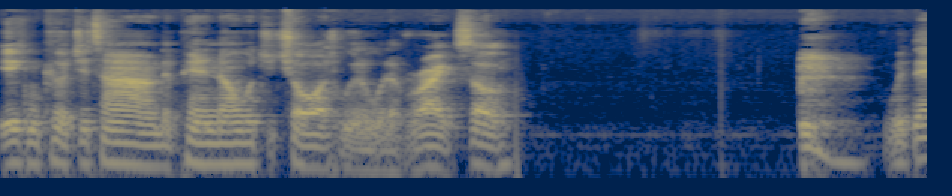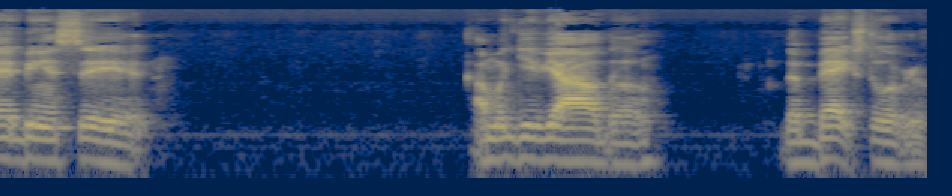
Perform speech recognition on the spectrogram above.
it can cut your time depending on what you charge with or whatever, right? So with that being said, I'm gonna give y'all the the backstory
